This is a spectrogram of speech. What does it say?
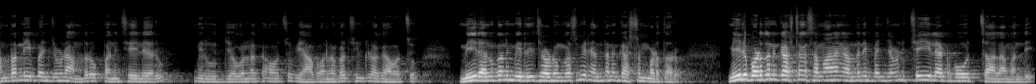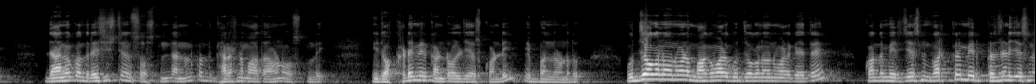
అందరినీ పని చేయడం అందరూ పని చేయలేరు. మీరు ఉద్యోగంలో కావచ్చు వ్యాపారంలో కావచ్చు ఇంట్లో కావచ్చు. మీరు అనుకుని మీరు రీచ్ అవ్వడం కోసం మీరు ఎంతైనా కష్టం పడతారు. మీరు పడుతున్న కష్టం సమానంగా అందరినీ పెంచమంటే చేయలేకపోవచ్చు చాలామంది. దానివల్ల కొంత రెసిస్టెన్స్ వస్తుంది దానివల్ల కొంత ఘర్షణ వాతావరణం వస్తుంది. ఇది ఒక్కడే మీరు కంట్రోల్ చేసుకోండి ఇబ్బంది ఉండదు. ఉద్యోగంలో ఉన్న వాళ్ళు మగవాళ్ళకి ఉద్యోగంలో ఉన్న వాళ్ళకైతే కొంత మీరు చేసిన వర్క్ని మీరు ప్రజెంట్ చేసిన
